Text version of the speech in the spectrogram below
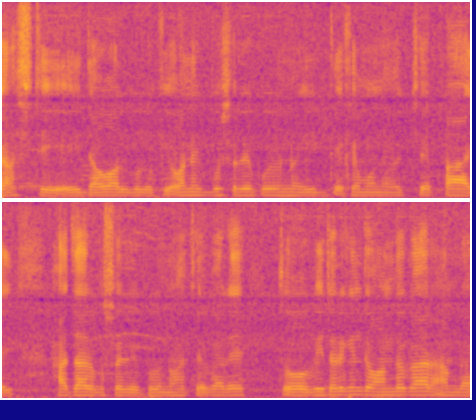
গাছটি, এই দেওয়ালগুলো কি অনেক বছরের পুরনো ইট দেখে মনে হচ্ছে, প্রায় হাজার বছরের পুরনো হতে পারে। তো ভিতরে কিন্তু অন্ধকার, আমরা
